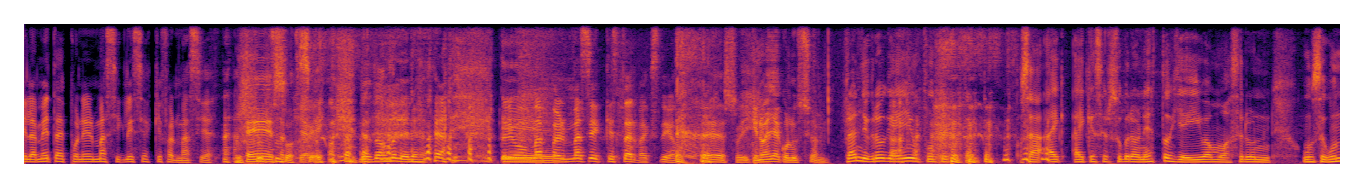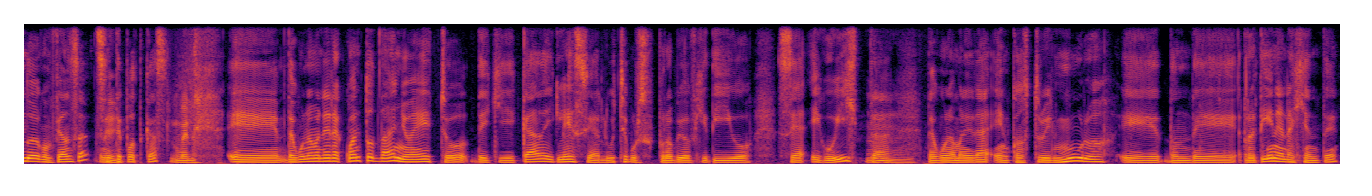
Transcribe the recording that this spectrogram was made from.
que la meta es poner más iglesias que farmacias. Eso, sí. De todas maneras. Tenemos más eh, farmacias que Starbucks, digamos. Eso, y que no haya colusión. Fran, yo creo que hay un punto importante. O sea, hay, hay que ser súper honestos y ahí vamos a hacer un, un segundo de confianza en este podcast. Bueno. Eh, de alguna manera, ¿cuánto daño ha hecho de que cada iglesia luche por sus propios objetivos, sea egoísta, mm. de alguna manera, en construir muros eh, donde retiene a la gente,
